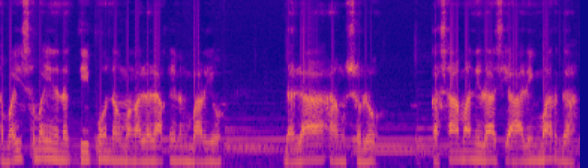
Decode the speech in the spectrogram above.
Sabay-sabay na nagtipon ang mga lalaki ng baryo. Dala ang sulo kasama nila si Aling Marga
